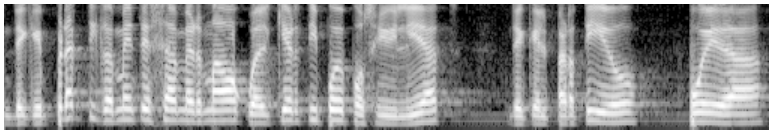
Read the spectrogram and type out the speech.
de que prácticamente se ha mermado cualquier tipo de posibilidad de que el partido pueda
